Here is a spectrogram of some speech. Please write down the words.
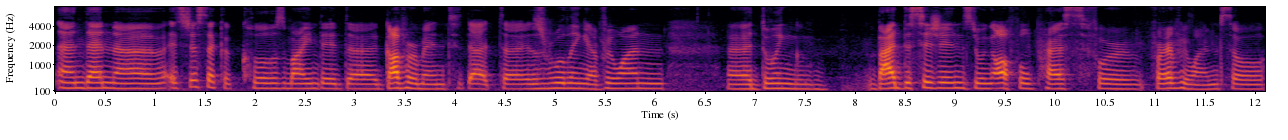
And then uh, it's just like a closed-minded uh, government that uh, is ruling everyone, uh, doing bad decisions, doing awful press for for everyone. So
